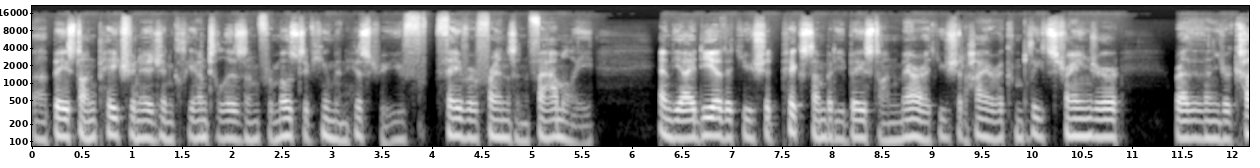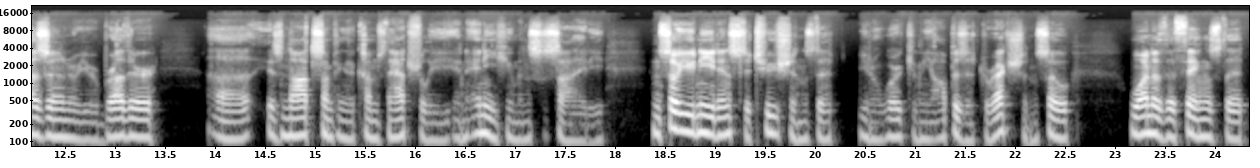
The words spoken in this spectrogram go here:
uh, based on patronage and clientelism for most of human history. You f- favor friends and family. And the idea that you should pick somebody based on merit, you should hire a complete stranger rather than your cousin or your brother, uh, is not something that comes naturally in any human society. And so you need institutions that you know work in the opposite direction. So one of the things that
